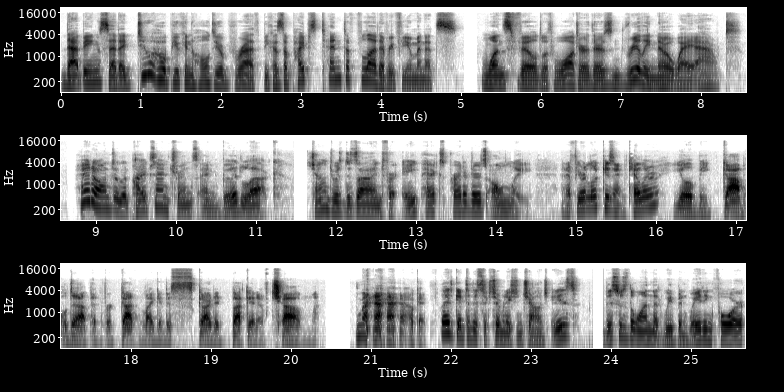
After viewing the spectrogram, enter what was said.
That being said, I do hope you can hold your breath because the pipes tend to flood every few minutes. Once filled with water, there's really no way out. Head on to the pipe's entrance and good luck. Challenge was designed for apex predators only, and if your look isn't killer, you'll be gobbled up and forgotten like a discarded bucket of chum. okay, let's get to this extermination challenge. It is this is the one that we've been waiting for.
